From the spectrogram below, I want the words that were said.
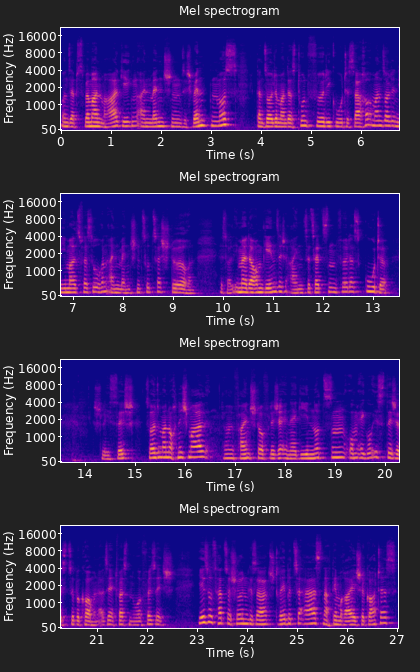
Und selbst wenn man mal gegen einen Menschen sich wenden muss, dann sollte man das tun für die gute Sache und man sollte niemals versuchen, einen Menschen zu zerstören. Es soll immer darum gehen, sich einzusetzen für das Gute. Schließlich sollte man noch nicht mal äh, feinstoffliche Energien nutzen, um Egoistisches zu bekommen, also etwas nur für sich. Jesus hat so schön gesagt, strebe zuerst nach dem Reiche Gottes,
